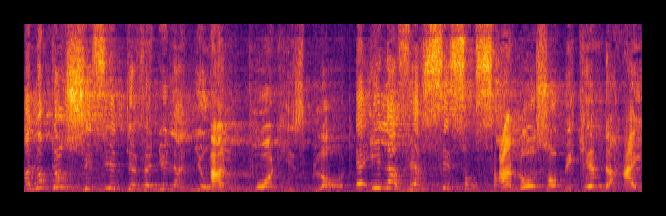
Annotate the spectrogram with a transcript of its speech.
Alors quand Jésus est devenu l'agneau and poured his blood et il a versé son sang and also became the high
